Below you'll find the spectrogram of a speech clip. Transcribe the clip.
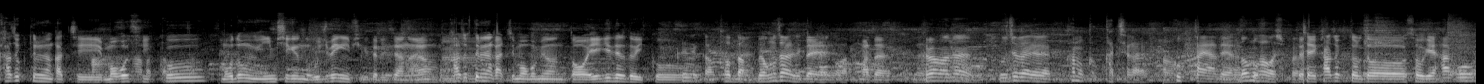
가족들이랑 같이 먹을 수 있고 모든 음식은 우즈베 음식들이잖아요 가족들이랑 같이 먹으면 더 애기들도 있고 음. 그러니까 더막 명절 느낌 네 날것 같아요. 맞아요 그러면은 우즈벡을 한번 꼭 같이 가요. 어. 꼭 가야 돼요 너무 꼭. 가고 싶어요. 제 가족들도 소개하고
